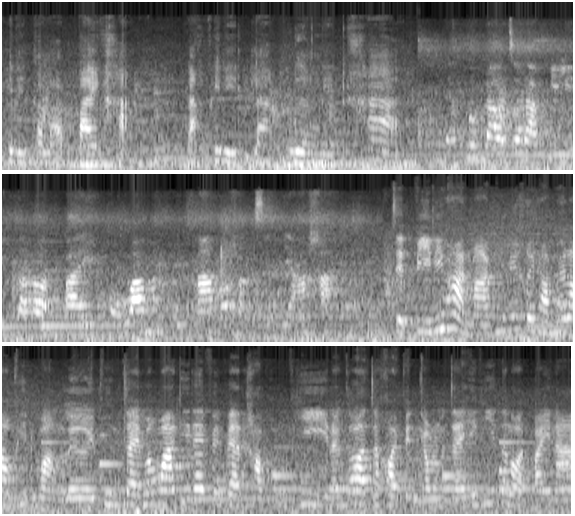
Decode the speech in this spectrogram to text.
พี่ลิศตลอดไปค่ะ รักพี่ลิศรักเรื่องลิศค่ะ และพวกเราจะรักพี่ลิศตลอดไป เพราะว่ามันเป็นมากกว่าคำสัญญาค่ะ 7 ปีที่ผ่านมาพี่ไม่เคยทำให้เราผิดหวังเลย ภูมิใจมากๆที่ได้เป็นแฟนคลับของพี่ แล้วก็จะคอยเป็นกำลังใจให้พี่ตลอดไปนะ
